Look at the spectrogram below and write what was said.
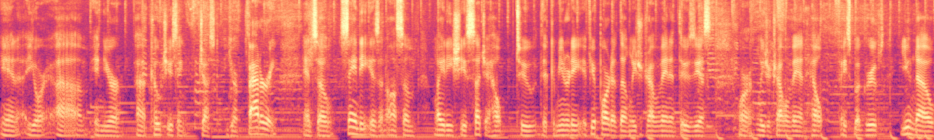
in your um, in your uh, coach using just your battery. And so Sandy is an awesome lady. She's such a help to the community. If you're part of the Leisure Travel Van Enthusiasts or Leisure Travel Van Help Facebook groups, you know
